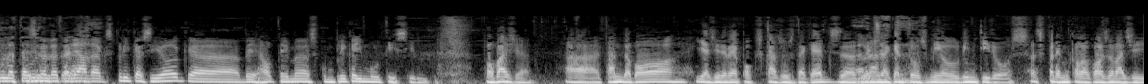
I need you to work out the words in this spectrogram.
Una tesi una detallada explicació que, bé, el tema es complica i moltíssim. Però vaja, uh, tant de bo hi hagi d'haver pocs casos d'aquests uh, durant Exacte. aquest 2022. Esperem que la cosa vagi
